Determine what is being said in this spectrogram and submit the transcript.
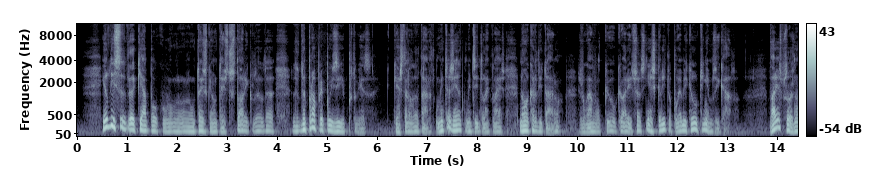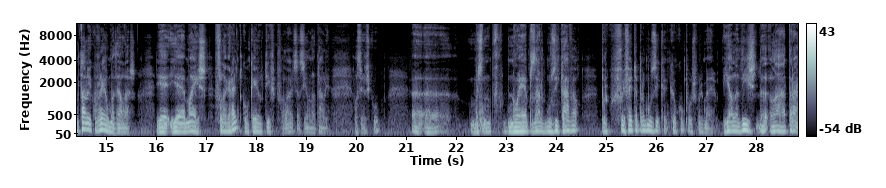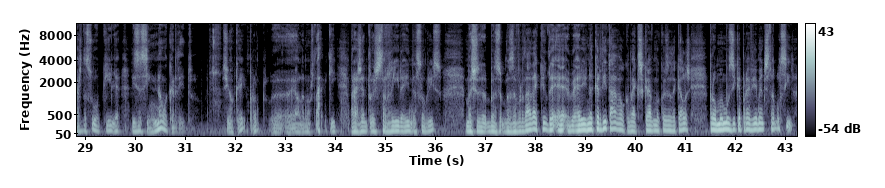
Eu disse aqui há pouco um texto que é um texto histórico da, da, da própria poesia portuguesa que é a Estrela da Tarde. Muita gente, muitos intelectuais, não acreditaram, julgavam que o, que o Ari Santos tinha escrito o poema e que eu o tinha musicado. Várias pessoas, Natália Correia é uma delas, e é, e é, a mais flagrante com quem eu tive que falar, disse assim, oh, Natália, você desculpe, uh, uh, mas não é apesar de musicável, porque foi feita para música que eu compus primeiro. E ela diz lá atrás da sua boquilha, diz assim, não acredito. Sim, ok, pronto, eh, ela não está aqui para a gente hoje se rir ainda sobre isso, mas, eh, mas, mas a verdade é que é, era inacreditável como é que se escreve uma coisa daquelas para uma música previamente estabelecida.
